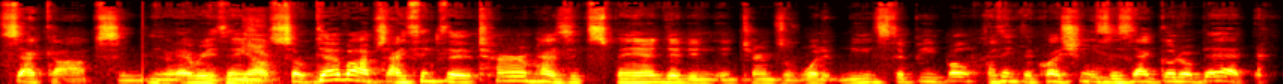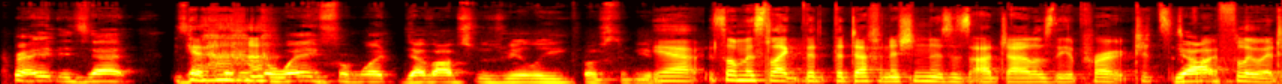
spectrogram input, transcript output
SecOps and you know everything yeah. else. So DevOps, I think the term has expanded in, in terms of what it means to people. I think the question is, is that good or bad? Right? Is that yeah. away from what DevOps was really supposed to be? Yeah, it's almost like the, the definition is as agile as the approach. It's, yeah. quite fluid.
